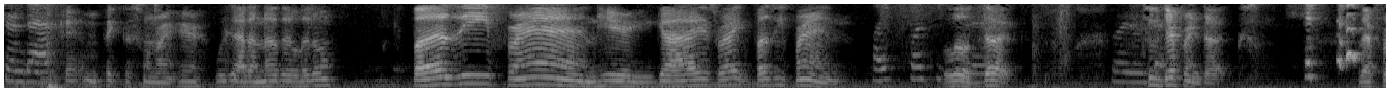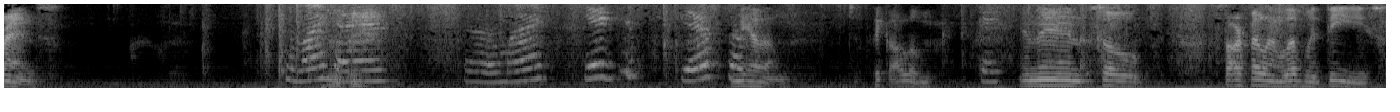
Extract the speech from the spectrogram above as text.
turn, Dad. Okay, I'm gonna pick this one right here. We got another little fuzzy friend here, you guys, right? Fuzzy friend. Like fuzzy. A little friend. duck. Little Two duck. different ducks. They're friends. Okay, my turn. Uh, my. You're just. You're Let so. me have them. Just pick all of them. Okay. And then, so, Star fell in love with these.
